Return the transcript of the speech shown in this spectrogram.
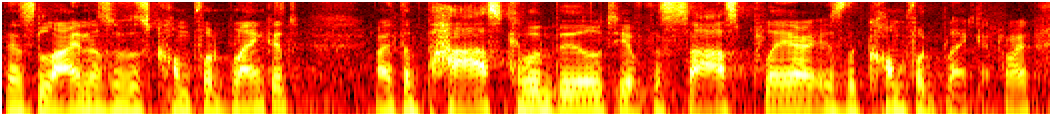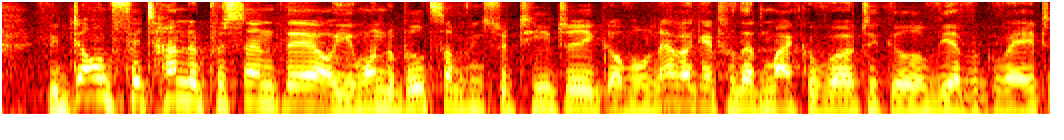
There's Linus with his comfort blanket, right? The PaaS capability of the SaaS player is the comfort blanket, right? If you don't fit 100% there, or you want to build something strategic, or we'll never get to that micro vertical, we have a great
